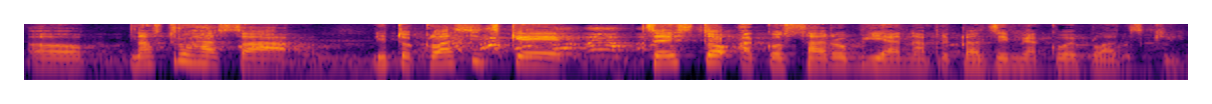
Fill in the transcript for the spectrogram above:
Uh, nastruha sa, je to klasické cesto, ako sa robia napríklad zemiakové placky.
